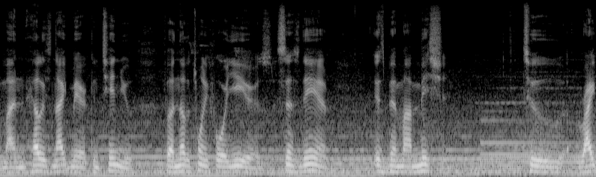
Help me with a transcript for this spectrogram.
My hellish nightmare continued for another 24 years. Since then, it's been my mission to right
